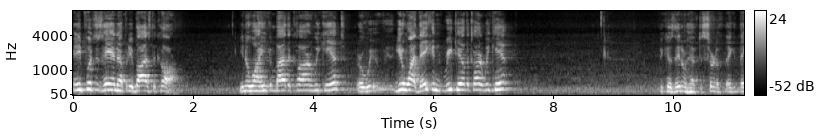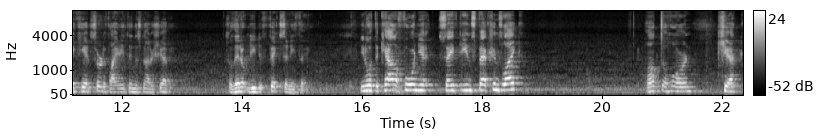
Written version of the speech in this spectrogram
and he puts his hand up and he buys the car. You know why he can buy the car and we can't? Or we, you know why they can retail the car and we can't? Because they don't have to certify, they, they can't certify anything that's not a Chevy. So they don't need to fix anything. You know what the California safety inspection's like? Honk the horn, check.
